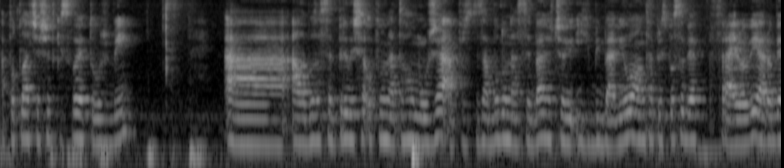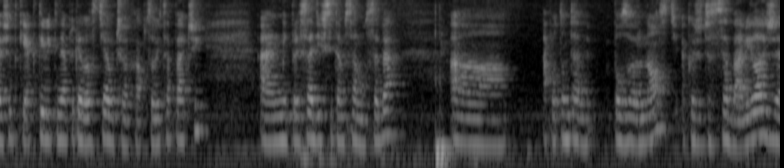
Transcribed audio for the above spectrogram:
a potlačia všetky svoje túžby. A, alebo zase príliš sa upnú na toho muža a proste zabudnú na seba, že čo ich by bavilo. On sa prispôsobia frajerovi a robia všetky aktivity napríklad vo vzťahu, čo chlapcovi sa páči. A nepresadíš si tam samú seba. A, a potom tá pozornosť, akože čo si sa bavila, že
